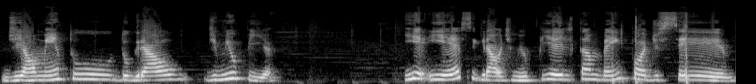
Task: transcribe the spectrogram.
de aumento do grau de miopia. E, e esse grau de miopia, ele também pode ser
